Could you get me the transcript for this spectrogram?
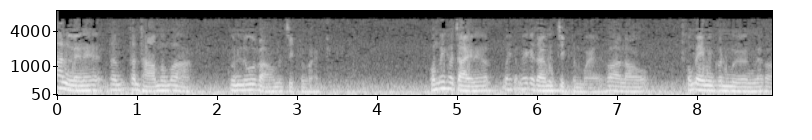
ลั่นเลยนะฮะท่านท่านถามผมว่า คุณรู้เปล่ามันจิกทำไม ผมไม่เข้าใจนะครับไม่ไม่เข้าใจมันจิกทำไมเพราะเราผมเองเป็นคนเมืองแล้วก็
